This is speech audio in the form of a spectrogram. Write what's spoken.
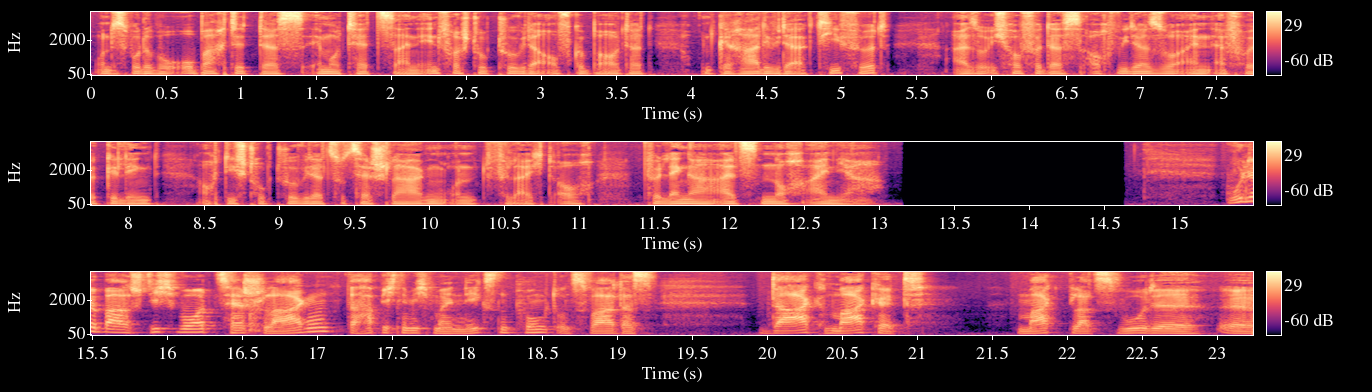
Und es wurde beobachtet, dass Emotet seine Infrastruktur wieder aufgebaut hat und gerade wieder aktiv wird. Also ich hoffe, dass auch wieder so ein Erfolg gelingt, auch die Struktur wieder zu zerschlagen und vielleicht auch für länger als noch ein Jahr. Wunderbares Stichwort zerschlagen. Da habe ich nämlich meinen nächsten Punkt und zwar das Dark Market Marktplatz wurde äh,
